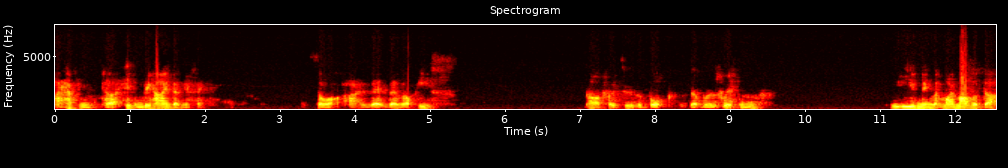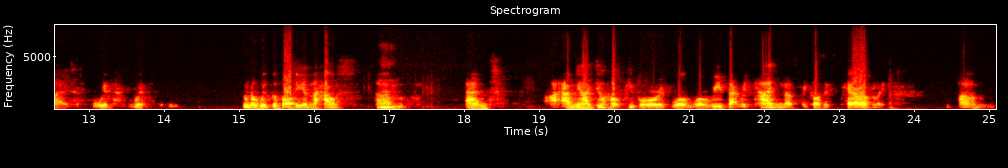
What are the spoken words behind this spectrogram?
I haven't uh, hidden behind anything. So I, there, there's a piece partway through the book that was written the evening that my mother died, with with you know with the body in the house, um, and I, I mean I do hope people will, will will read that with kindness because it's terribly um,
